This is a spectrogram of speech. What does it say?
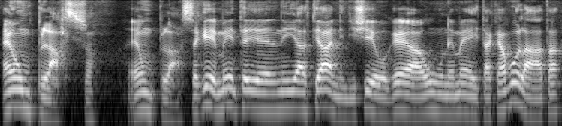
è un plus, è un plus che mentre negli altri anni dicevo che era un'emerita cavolata,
